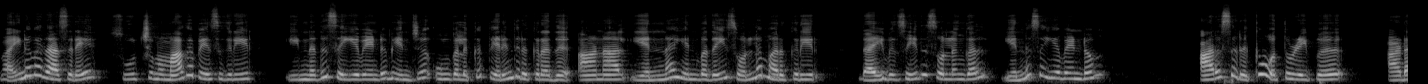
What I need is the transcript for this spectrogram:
வைணவதாசரே சூட்சுமமாக பேசுகிறீர். இன்னது செய்ய வேண்டும் என்று உங்களுக்கு தெரிந்திருக்கிறது. ஆனால் என்ன என்பதை சொல்ல மறுக்கிறீர்? தயவு செய்து சொல்லுங்கள் என்ன செய்ய வேண்டும்? அரசருக்கு ஒத்துழைப்பு. அட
